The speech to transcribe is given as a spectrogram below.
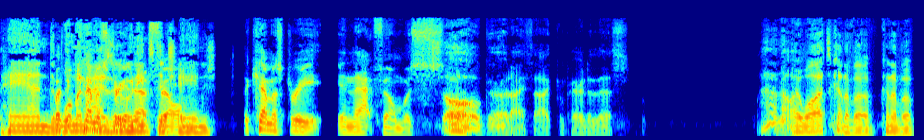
hand. The But chemistry womanizer in who that needs to change. The chemistry in that film was so good. I thought compared to this. I don't know. Well, that's kind of a kind of a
